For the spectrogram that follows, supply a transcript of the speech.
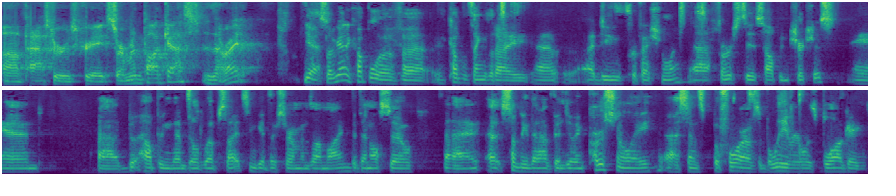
uh, pastors create sermon podcasts. Is that right? Yeah, so I've got a couple of uh, a couple of things that I uh, I do professionally. Uh, first is helping churches and uh, helping them build websites and get their sermons online. But then also something that I've been doing personally since before I was a believer was blogging.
